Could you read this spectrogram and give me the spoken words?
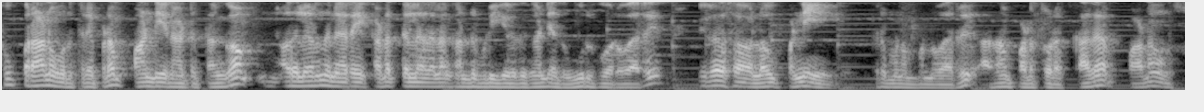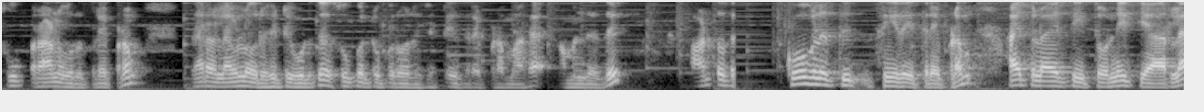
சூப்பரான ஒரு திரைப்படம். பாண்டிய நாட்டு தங்கம். அதுலேருந்து நிறைய கடத்தல் அதெல்லாம் கண்டுபிடிக்கிறதுக்காண்டி அந்த ஊருக்கு வருவார். நிரோசாவை லவ் பண்ணி திருமணம் பண்ணுவார். அதான் படத்தோட கதை. படம் சூப்பரான ஒரு திரைப்படம். வேறு லெவலில் ஒரு ஹிட்டு கொடுத்த சூப்பர் டூப்பர் ஒரு ஹிட்டு திரைப்படமாக அமைந்தது. அடுத்த கோகுலத்து சீதை திரைப்படம். ஆயிரத்தி தொள்ளாயிரத்தி தொண்ணூற்றி ஆறில்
